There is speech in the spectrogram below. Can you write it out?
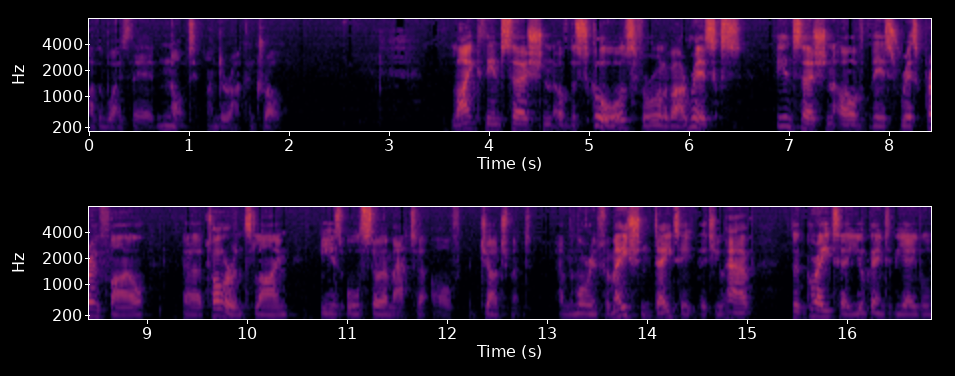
otherwise they're not under our control. Like the insertion of the scores for all of our risks, the insertion of this risk profile uh, tolerance line is also a matter of judgment. And the more information, data that you have, the greater you're going to be able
